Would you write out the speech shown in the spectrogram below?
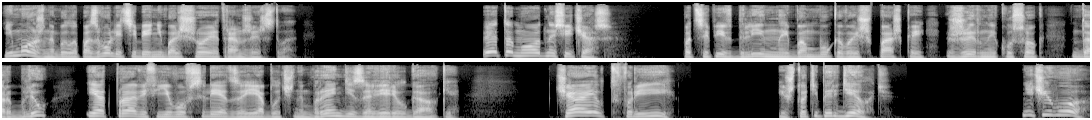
и можно было позволить себе небольшое транжирство. Это модно сейчас. Подцепив длинной бамбуковой шпажкой жирный кусок дарблю и отправив его вслед за яблочным бренди, заверил Галки. «Child free!» И что теперь делать? Ничего.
